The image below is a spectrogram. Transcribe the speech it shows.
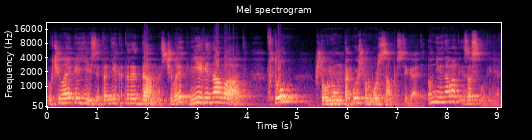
у человека есть. Это некоторая данность. Человек не виноват в том, что у него ум такой, что он может сам постигать. Он не виноват и заслуги нет.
